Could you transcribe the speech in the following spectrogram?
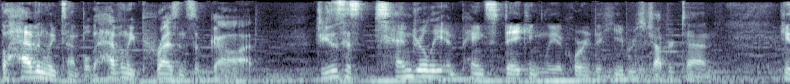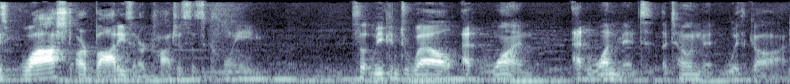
the heavenly temple, the heavenly presence of God. Jesus has tenderly and painstakingly, according to Hebrews chapter 10, he's washed our bodies and our consciences clean so that we can dwell at one, at one mint, atonement with God.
